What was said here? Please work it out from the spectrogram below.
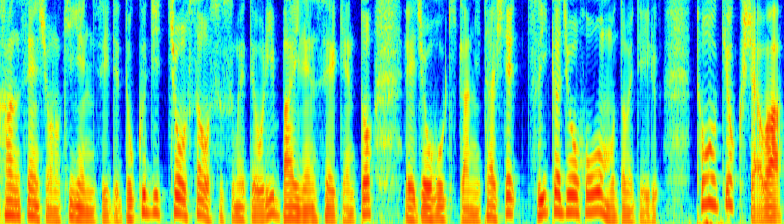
感染症の起源について独自調査を進めており、バイデン政権と、えー、情報機関に対して追加情報を求めている。当局者は、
